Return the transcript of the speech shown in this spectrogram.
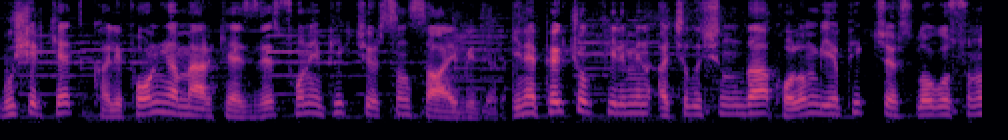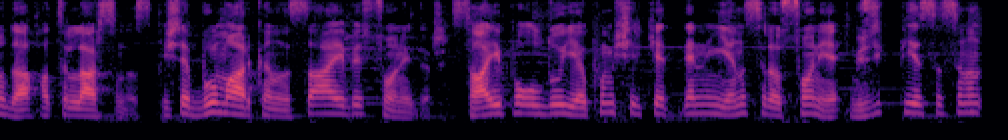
Bu şirket Kaliforniya merkezli Sony Pictures'ın sahibidir. Yine pek çok filmin açılışında Columbia Pictures logosunu da hatırlarsınız. İşte bu markanın sahibi Sony'dir. Sahip olduğu yapım şirketlerinin yanı sıra Sony, müzik piyasasının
